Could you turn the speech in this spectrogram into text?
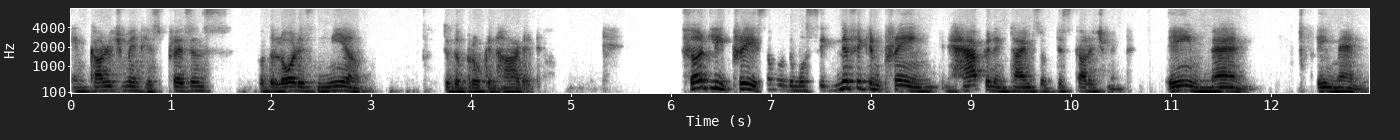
encouragement, His presence, for the Lord is near to the brokenhearted. Thirdly, pray. Some of the most significant praying can happen in times of discouragement. Amen. Amen.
